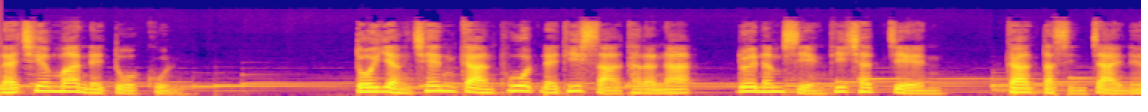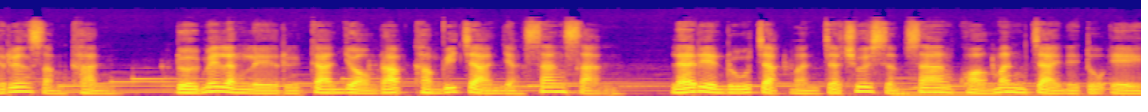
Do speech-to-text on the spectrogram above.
และเชื่อมั่นในตัวคุณ ตัวอย่างเช่นการพูดในที่สาธารณะด้วยน้ำเสียงที่ชัดเจน การตัดสินใจในเรื่องสำคัญ โดยไม่ลังเลหรือการยอมรับคำวิจารณ์อย่างสร้างสรรค์ และเรียนรู้จากมันจะช่วยเสริมสร้างความมั่นใจในตัวเอง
